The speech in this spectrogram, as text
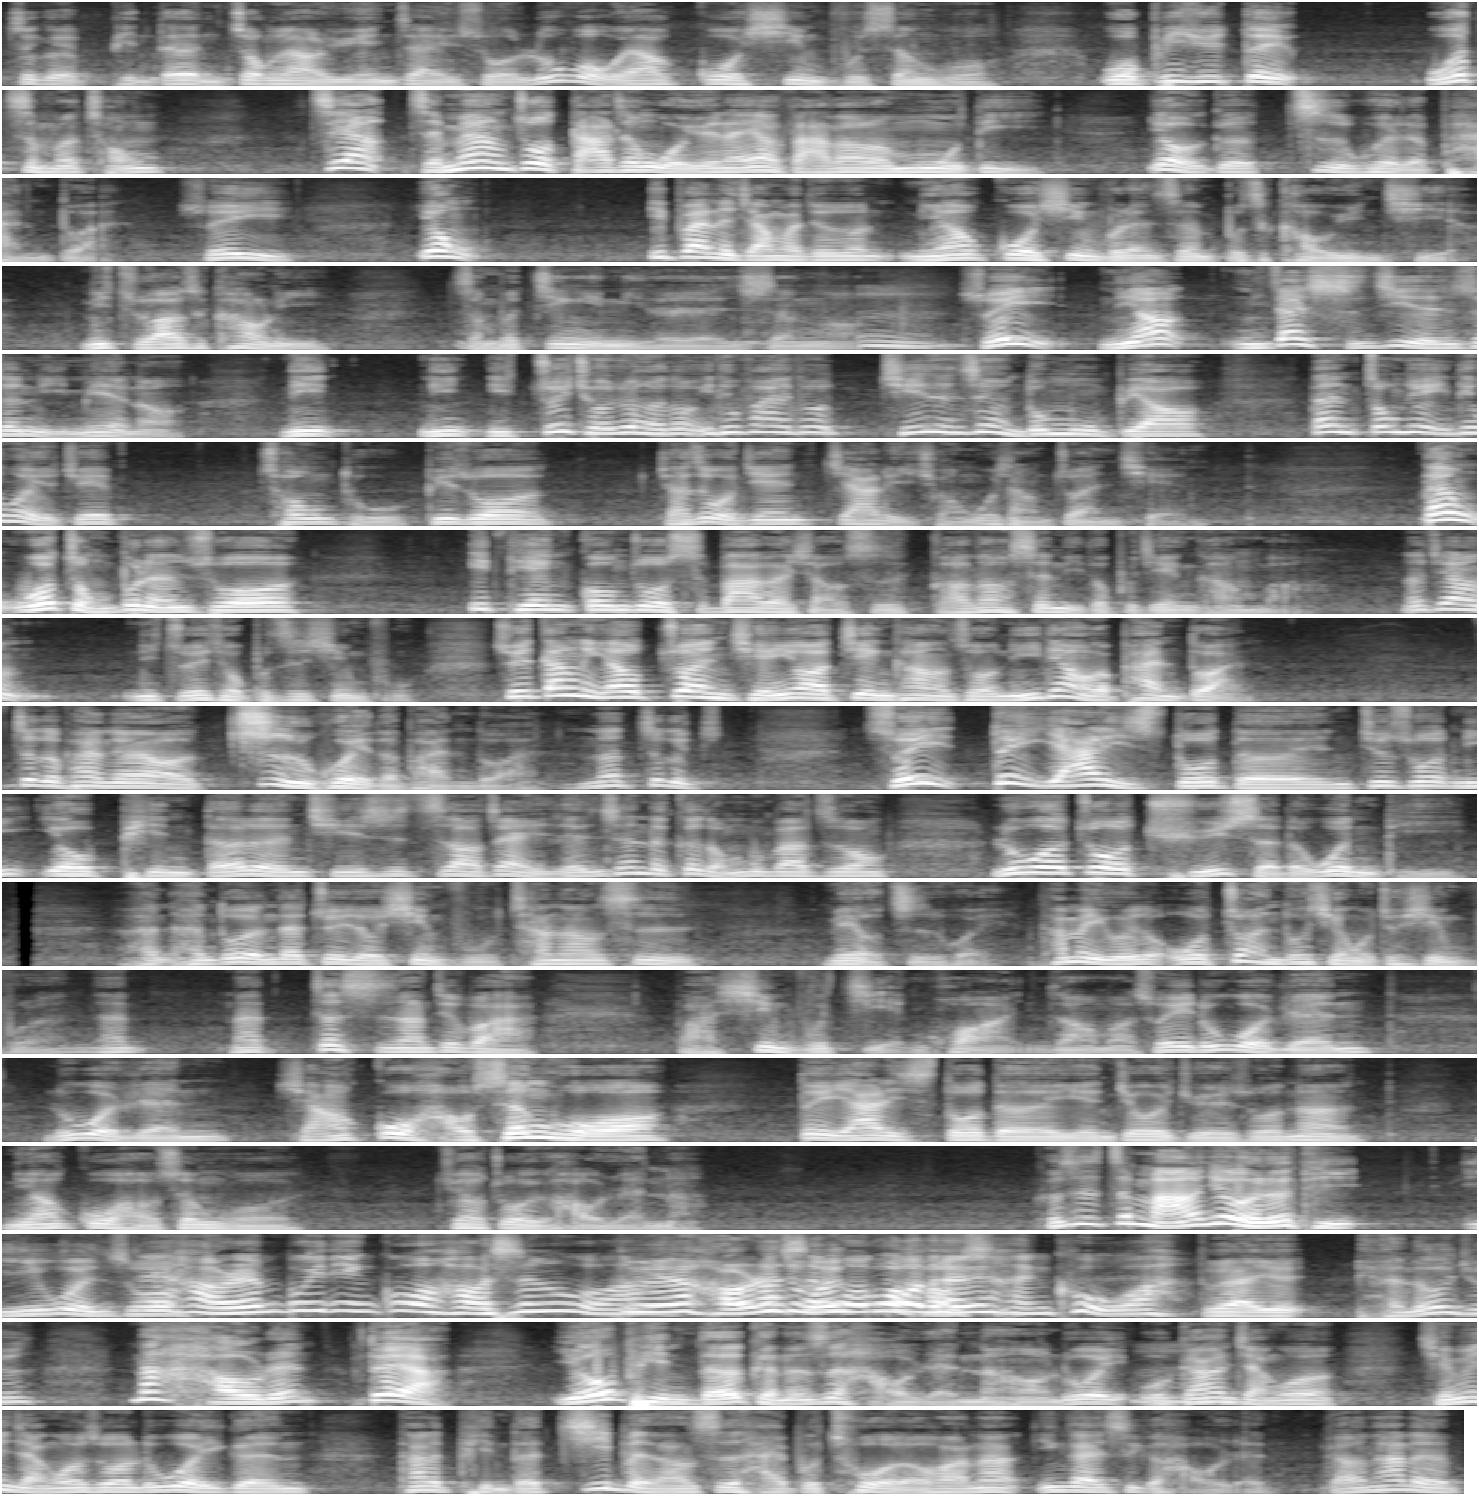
这个品德很重要的原因在于说，如果我要过幸福生活，我必须对。我怎么从这样怎么样做达成我原来要达到的目的？要有一个智慧的判断。所以用一般的讲法就是说，你要过幸福人生，不是靠运气啊，你主要是靠你怎么经营你的人生哦。嗯。所以你要你在实际人生里面哦，你你你追求任何东西，一定发现说，其实人生很多目标，但中间一定会有些冲突。比如说，假设我今天家里穷，我想赚钱，但我总不能说一天工作十八个小时，搞到身体都不健康吧？那这样你追求不是幸福，所以当你要赚钱又要健康的时候，你一定要有个判断，这个判断要有智慧的判断。那这个，所以对亚里士多德，就是说你有品德的人，其实是知道在你人生的各种目标之中，如何做取舍的问题。很很多人在追求幸福，常常是没有智慧。他们以为说我赚很多钱我就幸福了，那那这实际上就把把幸福简化，你知道吗？所以如果人如果人想要过好生活，对亚里士多德而言，就会觉得说那。你要过好生活，就要做一个好人呐。可是这马上又有人提疑问说：好人不一定过好生活啊。对啊，好人怎么会过得很苦啊？对啊，有很多人觉得那好人对啊，有品德可能是好人呢哈。如果我刚刚讲过，前面讲过说，如果一个人他的品德基本上是还不错的话，那应该是一个好人。然后他的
